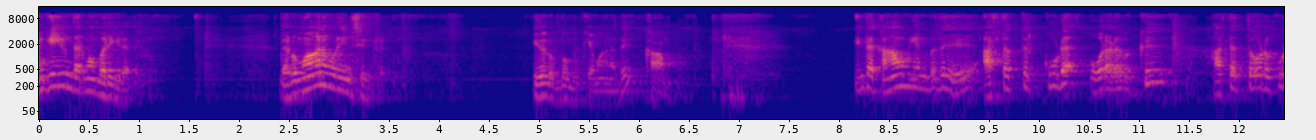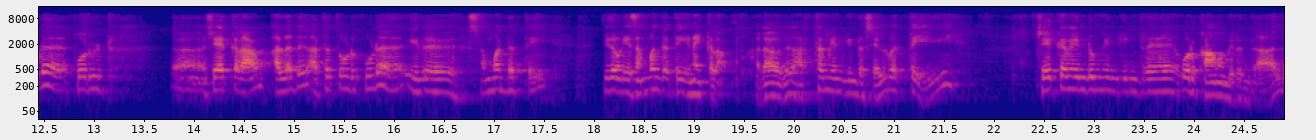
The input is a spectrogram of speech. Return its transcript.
அங்கேயும் தர்மம் வருகிறது. தர்மமான முறையில் சென்று. இது ரொம்ப முக்கியமானது காமம். இந்த காமம் என்பது அர்த்தத்திற்கூட ஓரளவுக்கு அர்த்தத்தோடு கூட பொருள் சேர்க்கலாம் அல்லது அர்த்தத்தோடு கூட இது சம்பந்தத்தை இதனுடைய சம்பந்தத்தை இணைக்கலாம். அதாவது அர்த்தம் என்கின்ற செல்வத்தை சேர்க்க வேண்டும் என்கின்ற ஒரு காமம் இருந்தால்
